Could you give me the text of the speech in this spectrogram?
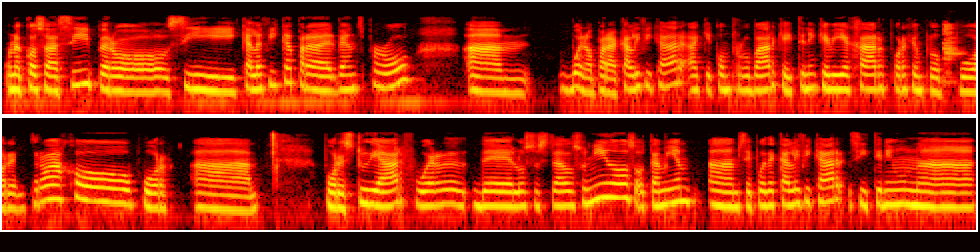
una cosa así, pero si califica para advance parole, bueno, para calificar hay que comprobar que tiene que viajar, por ejemplo, por el trabajo, por, ah, por estudiar fuera de los Estados Unidos o también se puede calificar si tiene una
